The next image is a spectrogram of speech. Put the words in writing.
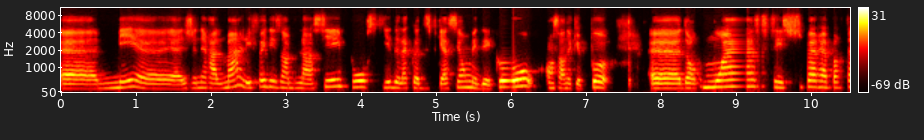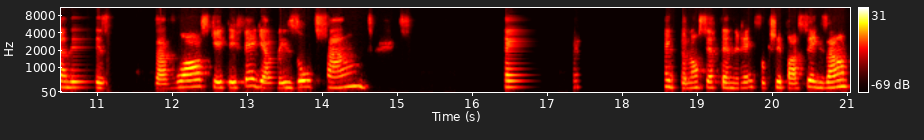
Euh, mais euh, généralement, les feuilles des ambulanciers, pour ce qui est de la codification médicaux, on s'en occupe pas. Euh, donc, moi, c'est super important de les avoir. Ce qui a été fait, a les autres centres. Selon certaines règles, il faut que j'ai passé, exemple,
